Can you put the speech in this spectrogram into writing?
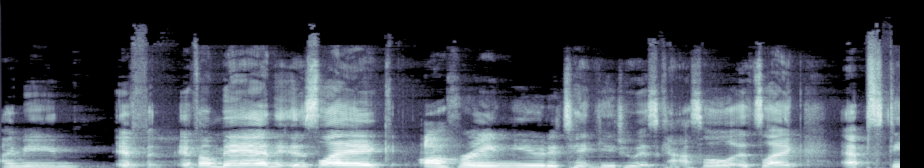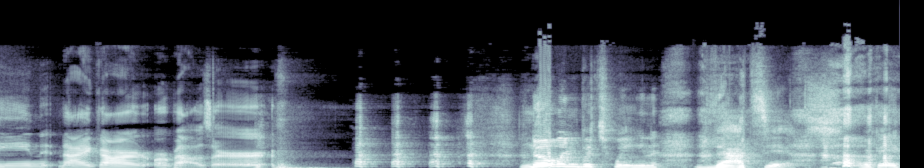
I mean, if if a man is like offering you to take you to his castle, it's like Epstein, Nygard, or Bowser. No in between. That's it. Okay,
